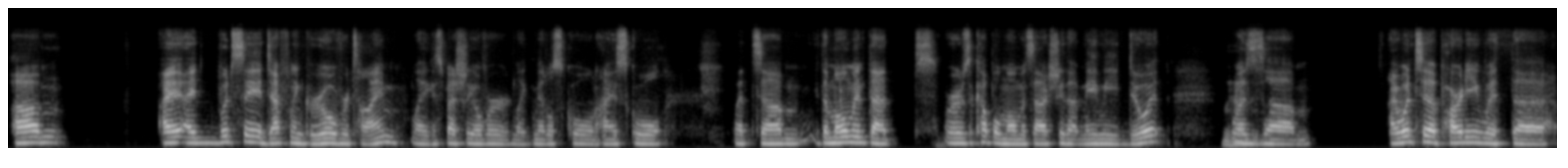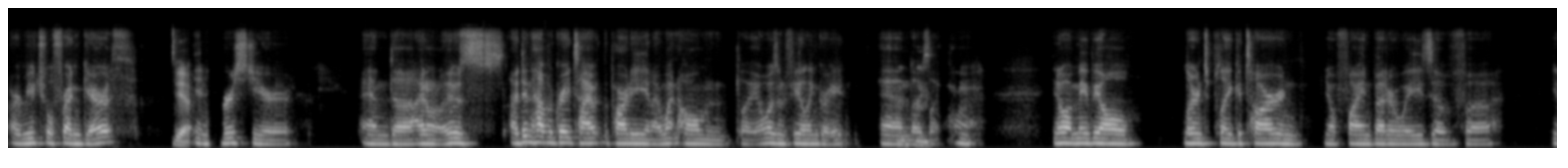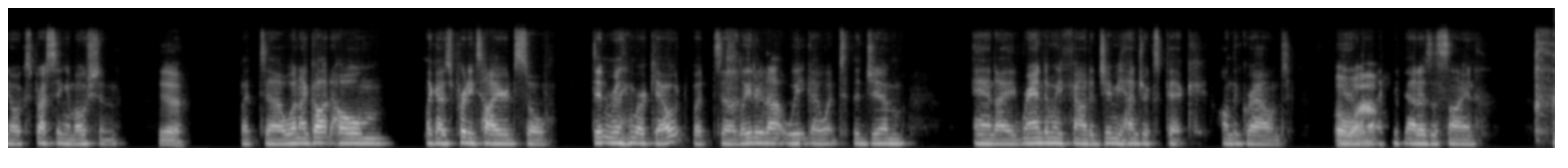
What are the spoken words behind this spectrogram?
Um i i would say it definitely grew over time like especially over like middle school and high school. But um the moment that or there was a couple moments actually that made me do it mm-hmm. was um i went to a party with uh, our mutual friend gareth yeah. in first year and uh, I don't know. It was I didn't have a great time at the party, and I went home and like I wasn't feeling great, and mm-hmm. I was mm-hmm. like, hmm, you know what? Maybe I'll learn to play guitar and you know find better ways of uh, you know expressing emotion. Yeah. But uh, when I got home, like I was pretty tired, so didn't really work out. But uh, later that week, I went to the gym, and I randomly found a Jimi Hendrix pick on the ground. Oh wow! I took that as a sign.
